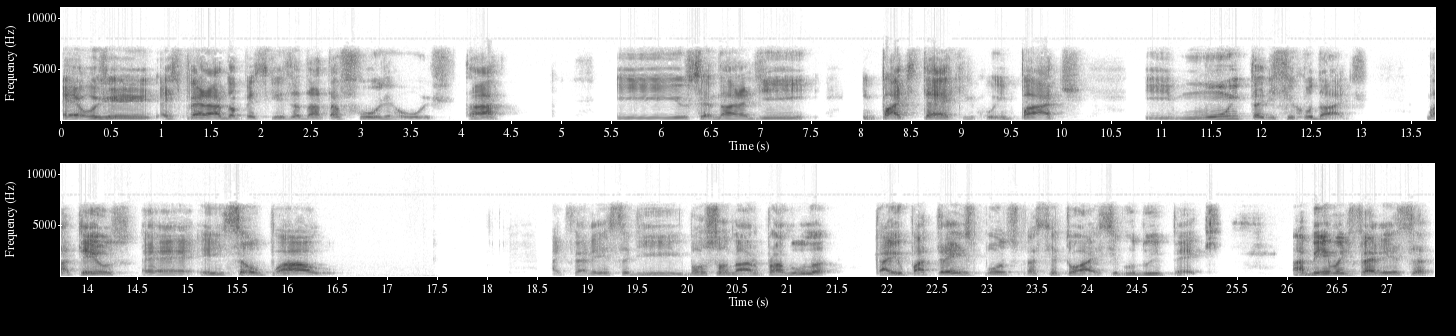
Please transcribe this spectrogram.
É, hoje é esperado a pesquisa Datafolha hoje, tá? E o cenário é de empate técnico, empate e muita dificuldade. Matheus, é, em São Paulo, a diferença de Bolsonaro para Lula caiu para três pontos percentuais, segundo o IPEC. A mesma diferença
